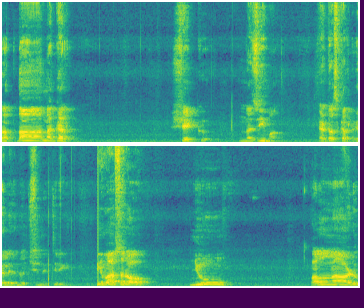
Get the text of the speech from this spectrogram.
రత్నానగర్ షేక్ నజీమా. అడ్రస్ కరెక్ట్గా లేదని వచ్చింది తిరిగి. శ్రీనివాసరావు న్యూ పల్నాడు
